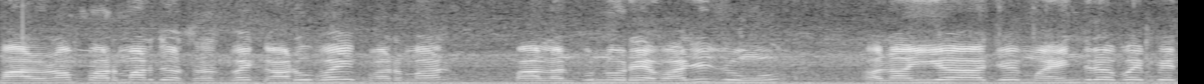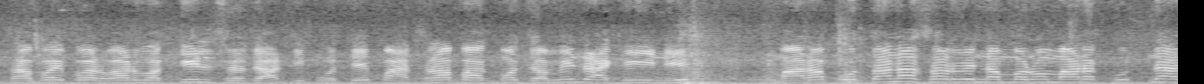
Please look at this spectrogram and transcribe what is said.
મારું નામ પરમાર દશરથભાઈ કાળુભાઈ, પરમાર પાલનપુરનો રહેવાજી છું હું. અને અહીંયા જે મહેન્દ્રભાઈ પેથાભાઈ પરવાર વકીલ છે જાતિ પોતે પાછલા ભાગમાં જમીન રાખીને મારા પોતાના સર્વે નંબરમાં મારા ખુદના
